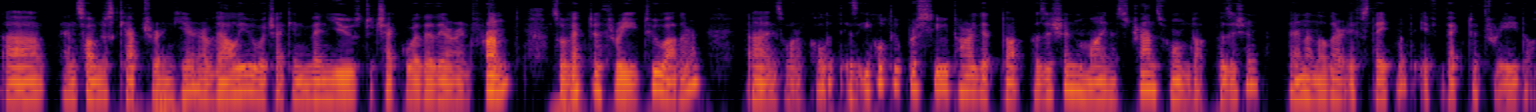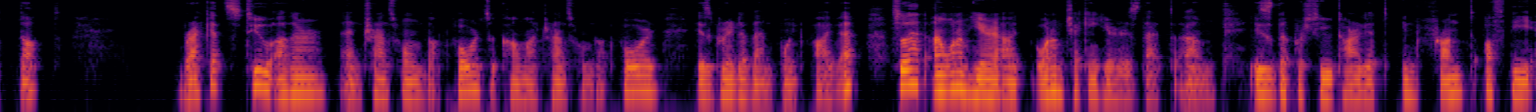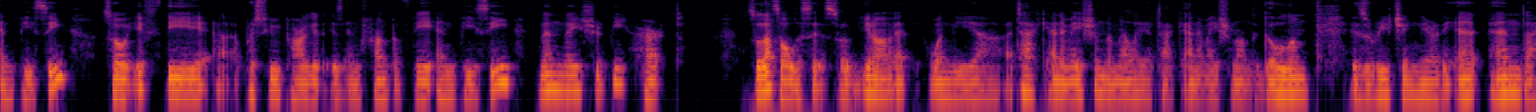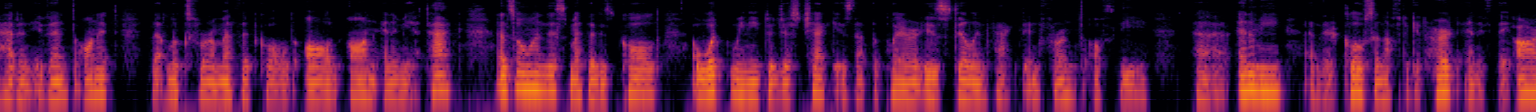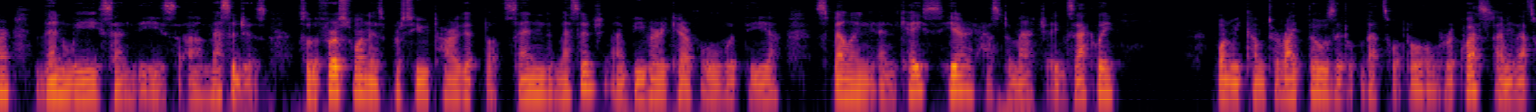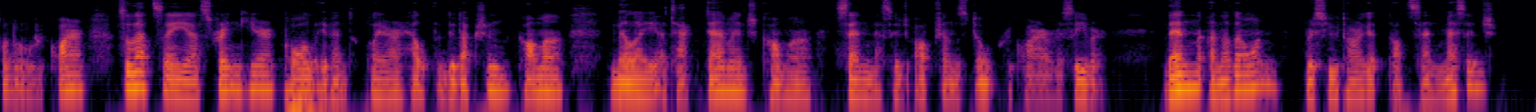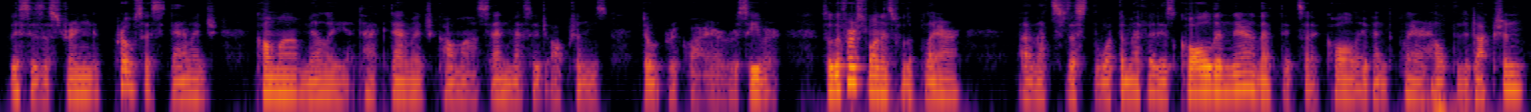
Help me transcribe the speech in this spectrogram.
uh, and so I'm just capturing here a value which I can then use to check whether they're in front. So vector3 to other uh, is what I've called it, is equal to pursue target dot position minus transform dot position then another if statement, if vector3 dot dot, brackets, to other, and transform dot forward, so comma transform dot forward is greater than 0.5f. So that uh, what I'm here, I, what I'm checking here is that um, is the pursue target in front of the NPC. So if the uh, pursue target is in front of the NPC, then they should be hurt. So that's all this is. So, you know, when the uh, attack animation, the melee attack animation on the golem is reaching near the end, I had an event on it that looks for a method called on, on enemy attack. And so when this method is called, what we need to just check is that the player is still in fact in front of the uh, enemy and they're close enough to get hurt and if they are then we send these uh, messages. So the first one is pursue target dot send message. Uh, be very careful with the uh, spelling and case here. It has to match exactly. When we come to write those that's what it'll request. I mean that's what it'll require. So that's a uh, string here. Call event player health deduction comma melee attack damage comma send message options don't require receiver then another one, pursue target dot send message. This is a string, process damage, comma, melee attack damage, comma, send message options don't require receiver. So the first one is for the player. Uh, that's just what the method is called in there, that it's a call event player health deduction.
